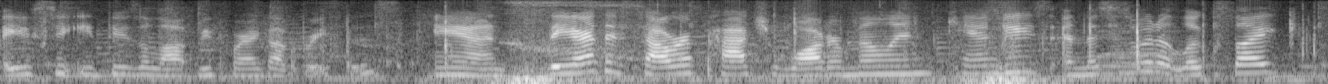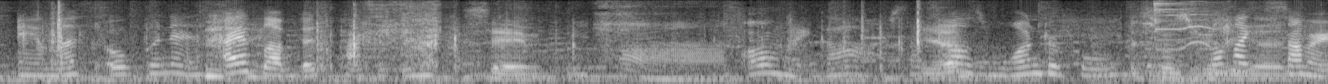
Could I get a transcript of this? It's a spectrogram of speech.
I used to eat these a lot before I got braces. And they are the Sour Patch Watermelon candies. And this is what it looks like. And let's open it. I love this packaging. Same. Oh my gosh, that Yeah? smells wonderful. This one's It smells like good. summer.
